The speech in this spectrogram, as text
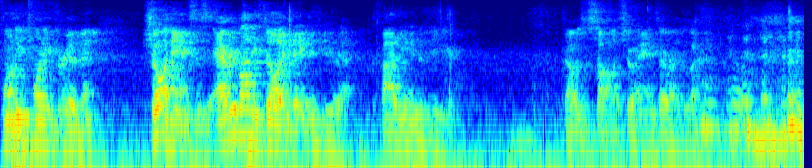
2023 event. Show of hands. Does everybody feel like they can do that by the end of the year? That was a solid show of hands. All right.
